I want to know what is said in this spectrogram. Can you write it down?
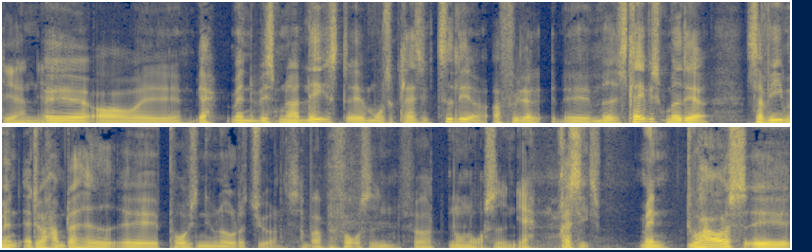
det er han, ja. Øh, og øh, ja, men hvis man har læst øh, Motor Classic tidligere og følger øh, med, slavisk med der, så ved man, at det var ham, der havde øh, Porsche 928. Som var på forsiden for nogle år siden, ja. Præcis. Men du har også øh,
